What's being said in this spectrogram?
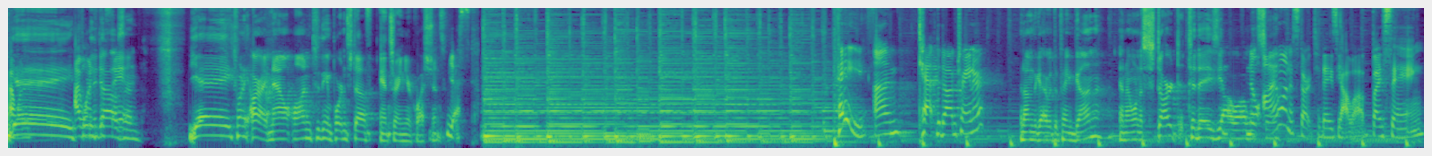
I Yay! I wanted to say 20,000. Yay! 20. All right, now on to the important stuff answering your questions. Yes. Hey, I'm Kat the dog trainer. And I'm the guy with the pink gun, and I want to start today's Yawa. No, saying- I want to start today's Yawa by saying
